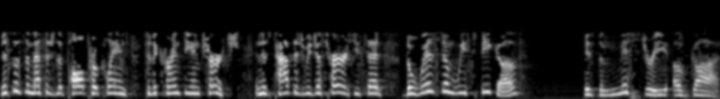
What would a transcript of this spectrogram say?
This was the message that Paul proclaimed to the Corinthian church. In this passage we just heard, he said, The wisdom we speak of is the mystery of God.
